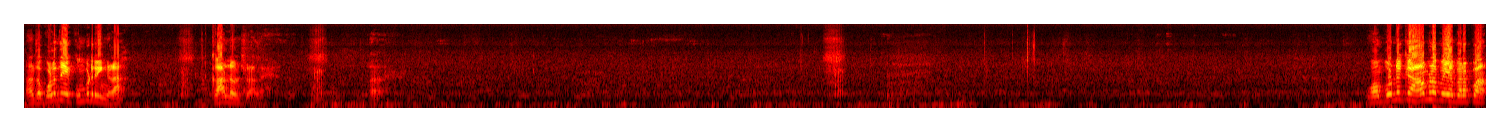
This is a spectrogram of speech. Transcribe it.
அந்த குழந்தையை கும்பிடுறீங்களா? காலில் வந்துட்டாங்க ஆ உன் பொண்ணுக்கு ஆம்பளை பையன் பிறப்பான்.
